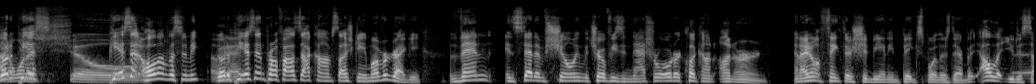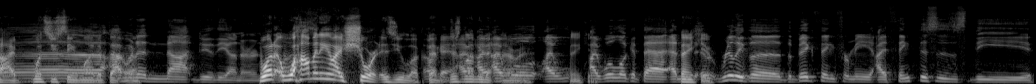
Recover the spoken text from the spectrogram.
go don't to PS, show PSN. Hold on, listen to me. Go to Okay. psnprofiles.com slash game over Greggy. Then instead of showing the trophies in natural order, click on unearned. And I don't think there should be any big spoilers there, but I'll let you decide once you see them lined up Uh, that I'm way. gonna not do the unearned. What? ones. How many am I short as you look? Then Okay, just I, let me. I, I know. will. I, will- Thank you. I will look at that. And Thank you. really, the the big thing for me, I think this is the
